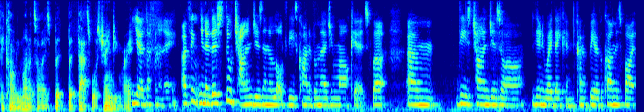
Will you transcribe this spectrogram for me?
can't be monetized, but but that's what's changing, right? Yeah, definitely. I think you know there's still challenges in a lot of these kind of emerging markets, but um, these challenges are the only way they can kind of be overcome is by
